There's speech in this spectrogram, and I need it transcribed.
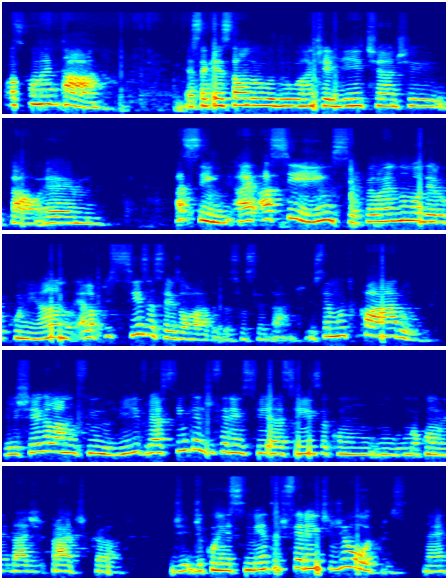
Posso comentar essa questão do, do anti-elite, anti-tal. É, Assim, a, a, ciência, pelo menos no modelo cuniano, ela precisa ser isolada da sociedade. Isso é muito claro. Ele chega lá no fim do livro, é assim que ele diferencia a ciência como uma comunidade de prática de, de conhecimento diferente de outros, né?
